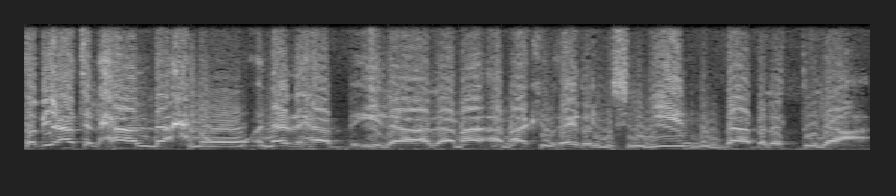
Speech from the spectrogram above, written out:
طبيعة الحال نحن نذهب إلى الأماكن غير المسلمين من باب الاطلاع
